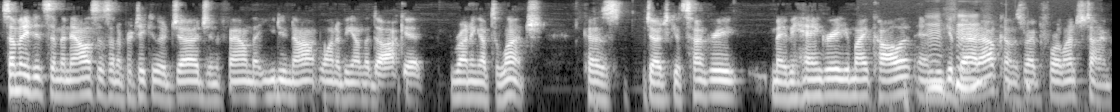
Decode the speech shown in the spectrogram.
somebody did some analysis on a particular judge and found that you do not want to be on the docket running up to lunch because judge gets hungry, maybe hangry, you might call it, and mm-hmm. you get bad mm-hmm. outcomes right before lunchtime.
